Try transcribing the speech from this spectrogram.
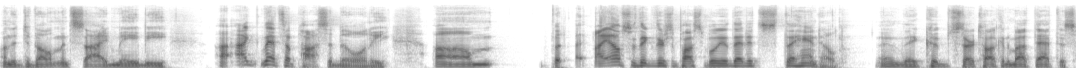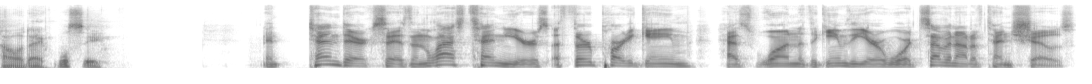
on the development side maybe. I, that's a possibility. Um, but i also think there's a possibility that it's the handheld they could start talking about that this holiday. We'll see. And 10 Derek says in the last 10 years, a third party game has won the Game of the Year award seven out of 10 shows.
